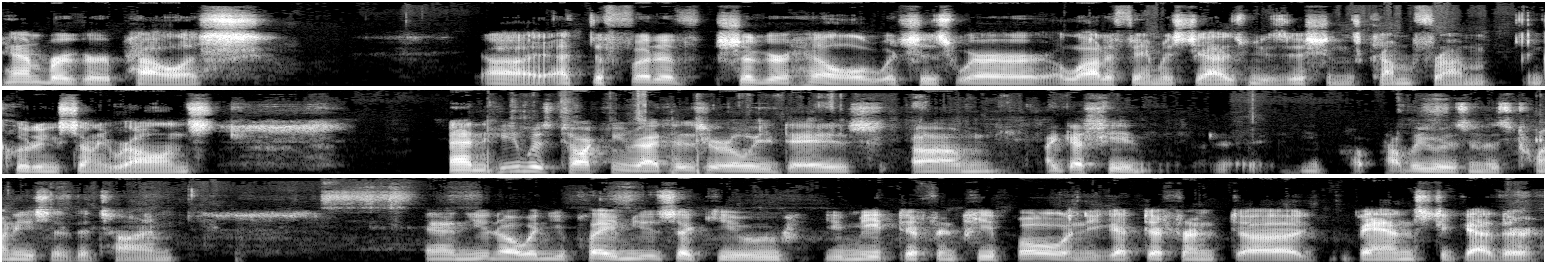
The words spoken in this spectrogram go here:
Hamburger Palace uh, at the foot of Sugar Hill, which is where a lot of famous jazz musicians come from, including Sonny Rollins. And he was talking about his early days. Um, I guess he, he probably was in his 20s at the time. And you know, when you play music, you you meet different people and you get different uh, bands together.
